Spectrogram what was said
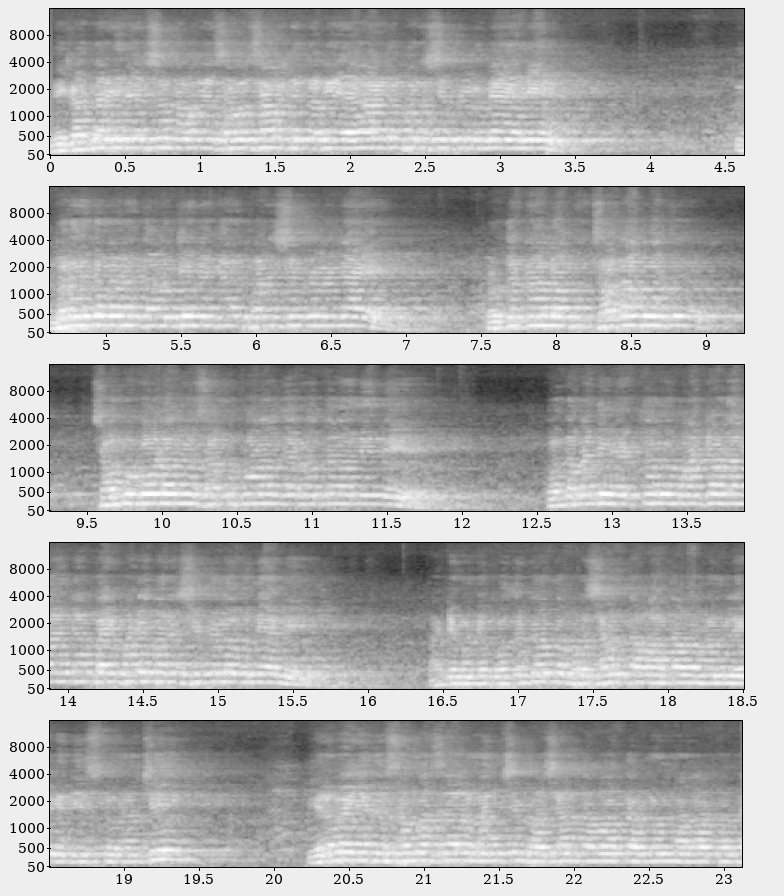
మీకు అందరికీ తెలుసు నలభై సంవత్సరాల కింద ఎలాంటి పరిస్థితులు ఉన్నాయని విపరీతమైన దౌర్జన్యకర పరిస్థితులు ఉన్నాయి. ప్రొద్దుటూరులో చదవచ్చు చంపుకోవడం చంపుకోవడం జరుగుతూ ఉంది. కొంతమంది వ్యక్తులు మాట్లాడాలంటే భయపడే పరిస్థితిలో ఉన్నాయని అటువంటి పొద్దుటూరు ప్రశాంత వాతావరణంలోకి తీసుకుని వచ్చి ఇరవై ఐదు సంవత్సరాలు మంచి ప్రశాంత వాతావరణం మళ్ళా కొంత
